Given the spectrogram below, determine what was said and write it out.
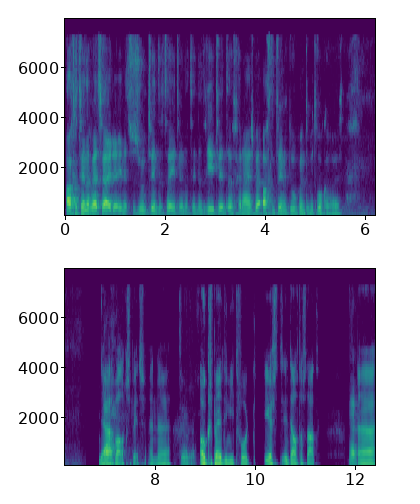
28 wedstrijden in het seizoen 2022, 2023. En hij is bij 28 doelpunten betrokken geweest. Ja, ja. geweldige spits. En uh, ook een speler die niet voor het eerst in het elftal staat. Nee. Uh,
